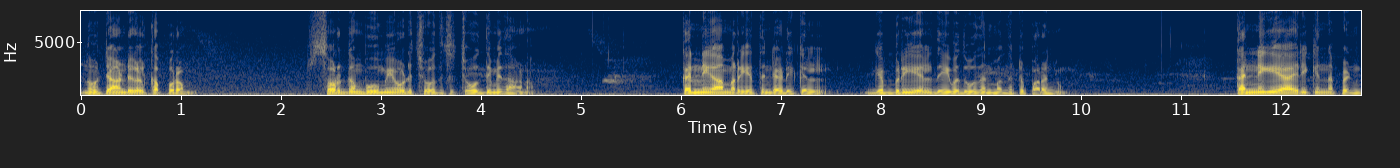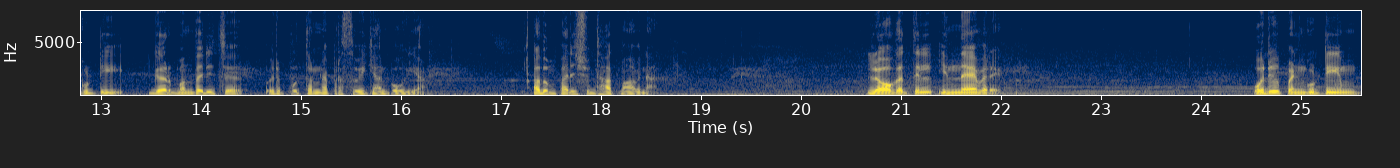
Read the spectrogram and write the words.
നൂറ്റാണ്ടുകൾക്കപ്പുറം സ്വർഗം ഭൂമിയോട് ചോദിച്ച ചോദ്യം ഇതാണ്. കന്യകാമറിയത്തിന്റെ അടുക്കൽ ഗബ്രിയേൽ ദൈവദൂതൻ വന്നിട്ട് പറഞ്ഞു കന്യകയായിരിക്കുന്ന പെൺകുട്ടി ഗർഭം ധരിച്ച് ഒരു പുത്രനെ പ്രസവിക്കാൻ പോവുകയാണ്. അതും പരിശുദ്ധാത്മാവിനാൽ. ലോകത്തിൽ ഇന്നേ വരെ ഒരു പെൺകുട്ടിയും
